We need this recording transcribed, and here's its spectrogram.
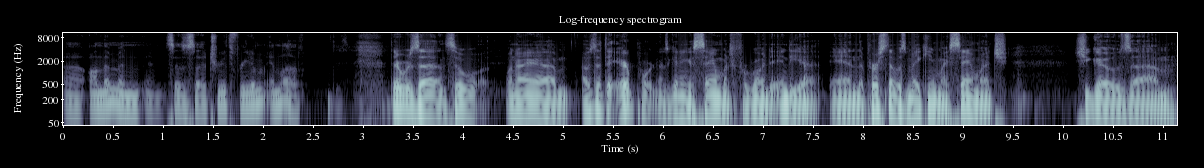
uh, on them, and, and it says uh, "Truth, Freedom, and Love." There was a so when I um, I was at the airport and I was getting a sandwich for going to India, and the person that was making my sandwich, she goes, um,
